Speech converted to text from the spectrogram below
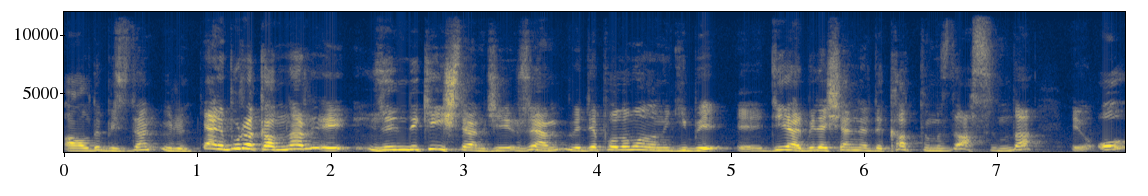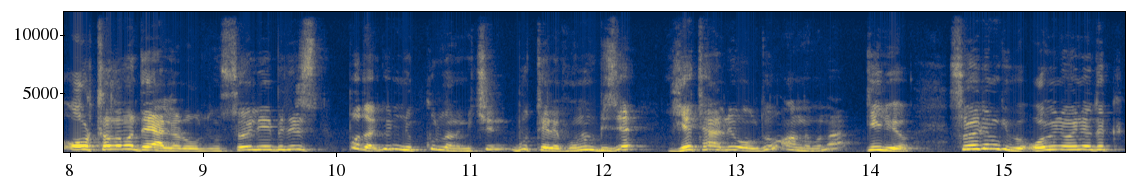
aldı bizden ürün. Yani bu rakamlar e, üzerindeki işlemci, RAM ve depolama alanı gibi e, diğer bileşenleri de kattığımızda aslında e, ortalama değerler olduğunu söyleyebiliriz. Bu da günlük kullanım için bu telefonun bize yeterli olduğu anlamına geliyor. Söylediğim gibi oyun oynadık,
